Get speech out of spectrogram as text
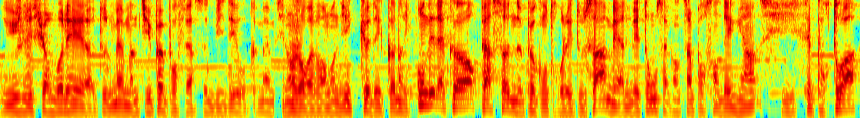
Oui, je l'ai survolé euh, tout de même un petit peu pour faire cette vidéo quand même. Sinon, j'aurais vraiment dit que des conneries. On est d'accord, personne ne peut contrôler tout ça, mais admettons 55% des gains, si c'est pour toi,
